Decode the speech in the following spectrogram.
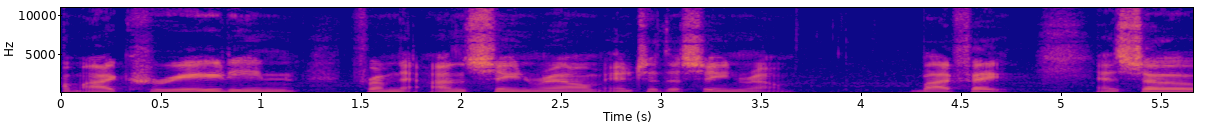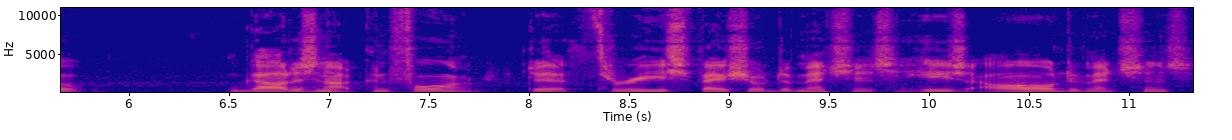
am I creating from the unseen realm into the seen realm by faith. And so God is not conformed to three spatial dimensions. He's all dimensions,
